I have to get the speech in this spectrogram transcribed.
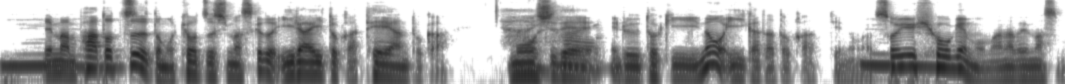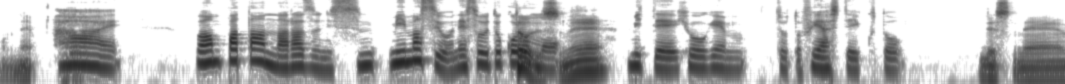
示で、まあ、パート2とも共通しますけど依頼とか提案とか申し出る時の言い方とかっていうのは、うんそういう表現も学べますもんね。はい。ワンパターンならずに済みますよね。そういうところも。見て表現ちょっと増やしていくと。ですね。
